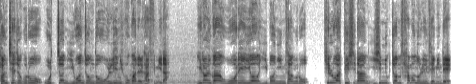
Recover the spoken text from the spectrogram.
전체적으로 5.2원 정도 올린 효과를 갖습니다. 1월과 5월에 이어 이번 인상으로 킬로와트 시당 26.3원 올린 셈인데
